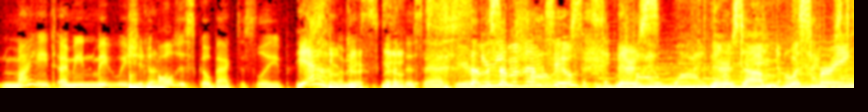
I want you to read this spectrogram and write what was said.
might. I mean, maybe we should Okay. all just go back to sleep. Yeah. Let me Okay, skip yeah. this ad here. Some, some of them too. flowers that signify There's there's um whispering.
